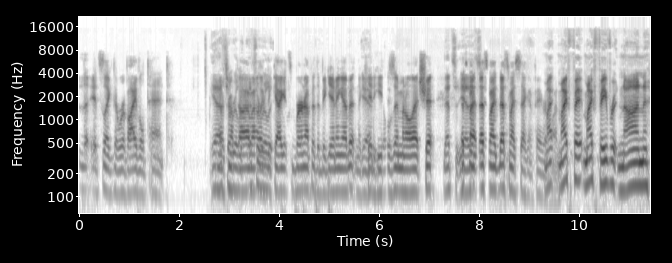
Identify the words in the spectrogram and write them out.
the, it's like the revival tent. Yeah, that's a really, that's about? a like really, the guy gets burned up at the beginning of it, and the Yeah. kid heals him and all that shit. that's That's yeah, my that's, that's my that's my second favorite my one. my fa- my favorite non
